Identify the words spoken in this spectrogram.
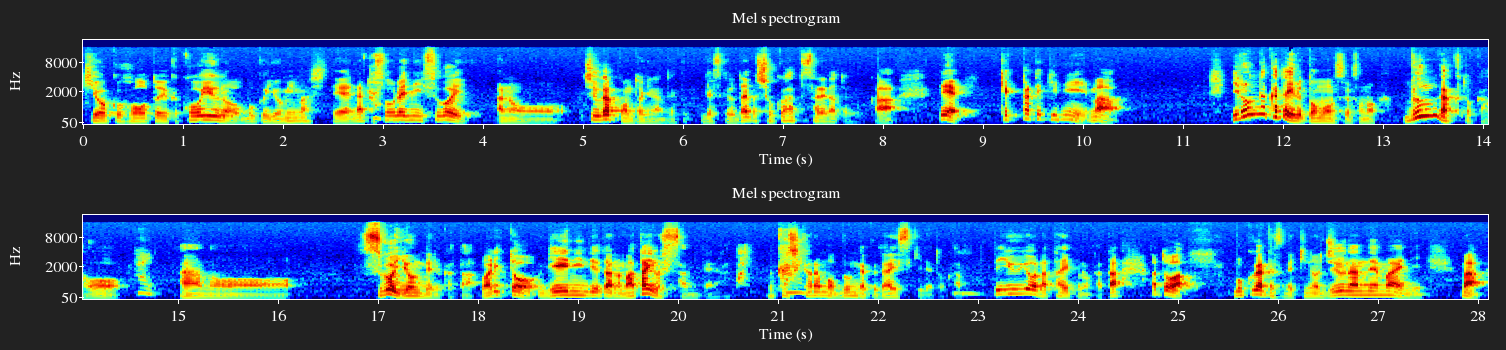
記憶法というかこういうのを僕読みましてなんかそれにすごい、あの中学校の時なんですけどだいぶ触発されたというかで結果的にまあいろんな方いると思うんですよ。その文学とかをはい。あのすごい読んでる方割と芸人でいうとあの又吉さんみたいな方。昔からもう文学大好きでとかっていうようなタイプの方。あとは僕がですね昨日十何年前にまあ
